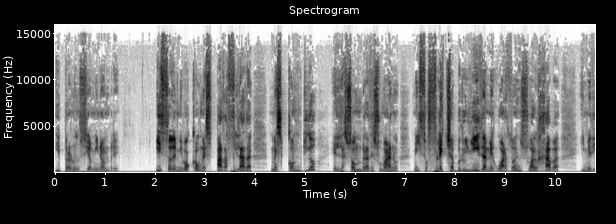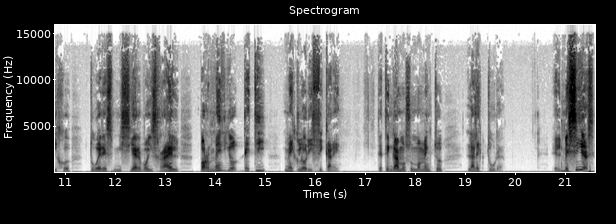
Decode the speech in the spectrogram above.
y pronunció mi nombre. Hizo de mi boca una espada afilada, me escondió en la sombra de su mano, me hizo flecha bruñida, me guardó en su aljaba, y me dijo Tú eres mi siervo Israel, por medio de ti me glorificaré. Detengamos un momento la lectura. El Mesías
